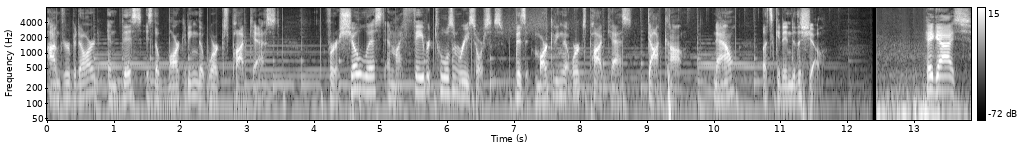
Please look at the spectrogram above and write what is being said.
I'm Drew Bedard, and this is the Marketing That Works podcast. For a show list and my favorite tools and resources, visit marketingthatworkspodcast.com. Now, let's get into the show. Hey guys,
